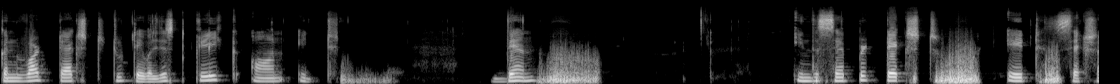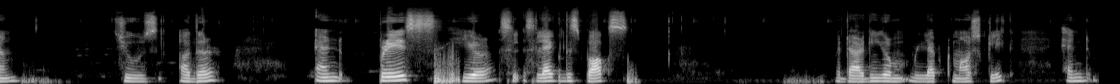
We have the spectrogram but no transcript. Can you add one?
Convert text to table. Just click on it. Then in the separate text 8 section choose other and press here select this box. Dragging your left mouse click and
